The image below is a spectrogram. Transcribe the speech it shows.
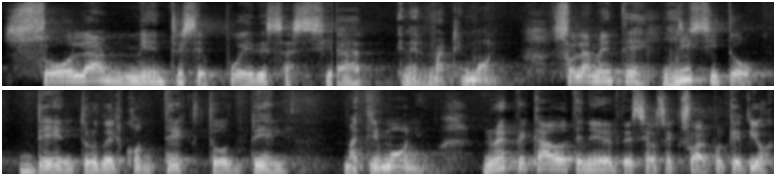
solamente se puede saciar en el matrimonio. Solamente es lícito dentro del contexto del matrimonio. No es pecado tener el deseo sexual porque Dios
